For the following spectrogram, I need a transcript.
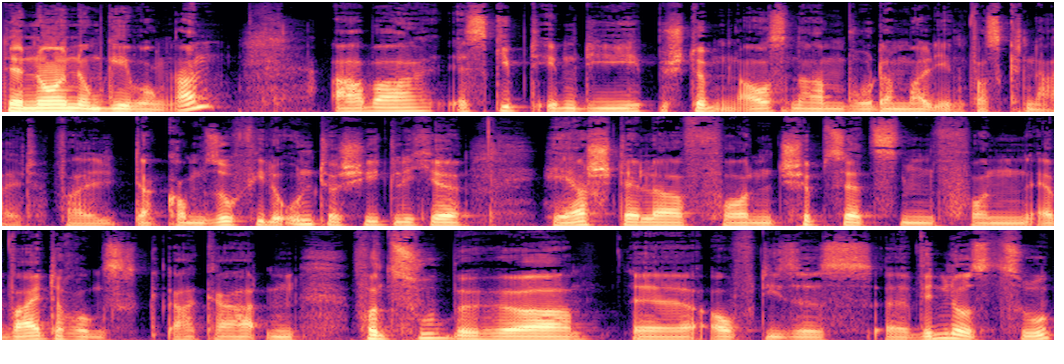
der neuen Umgebung an. Aber es gibt eben die bestimmten Ausnahmen, wo dann mal irgendwas knallt, weil da kommen so viele unterschiedliche Hersteller von Chipsätzen, von Erweiterungskarten, von Zubehör äh, auf dieses äh, Windows zu,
